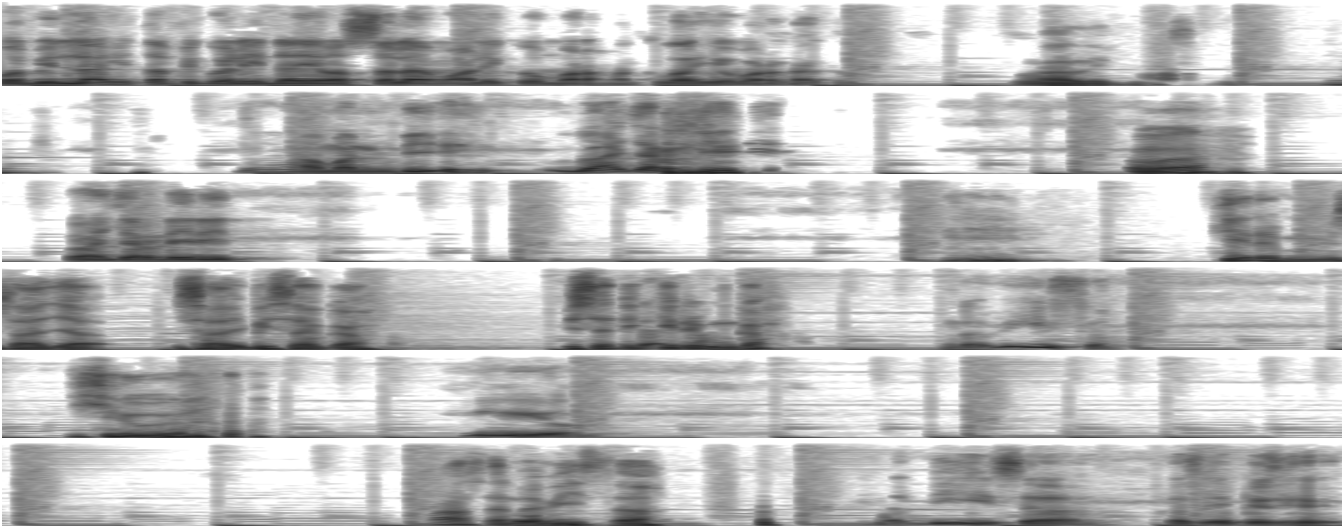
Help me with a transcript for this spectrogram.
Wabillahi taufiq wal hidayah. Wassalamualaikum warahmatullahi wabarakatuh. Waalaikumsalam. Aman di gua acara di Apa? gua acara di Kirim saja. Bisa bisa gak? Bisa dikirim gak? Enggak bisa. Juga. Iya. Masa nggak bisa? Nggak bisa. Kasih episode.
